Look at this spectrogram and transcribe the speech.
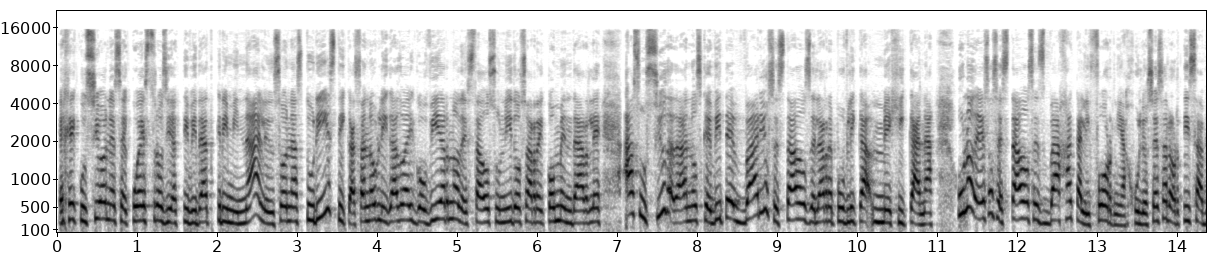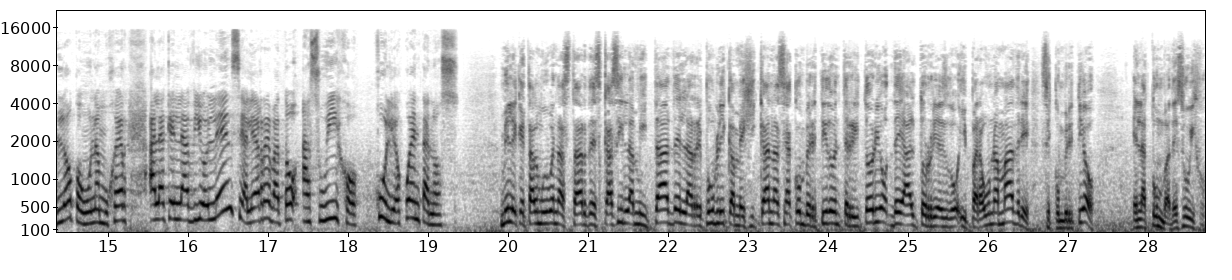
Ejecuciones, secuestros y actividad criminal en zonas turísticas han obligado al gobierno de Estados Unidos a recomendarle a sus ciudadanos que evite varios estados de la República Mexicana. Uno de esos estados es Baja California. Julio César Ortiz habló con una mujer a la que la violencia le arrebató a su hijo. Julio, cuéntanos. Mire, ¿qué tal? Muy buenas tardes. Casi la mitad de la República Mexicana se ha convertido en territorio de alto riesgo y para una madre se convirtió en la tumba de su hijo.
